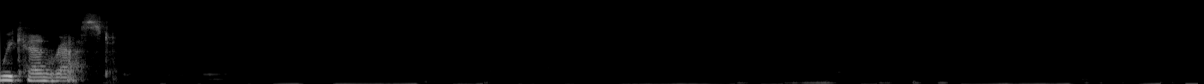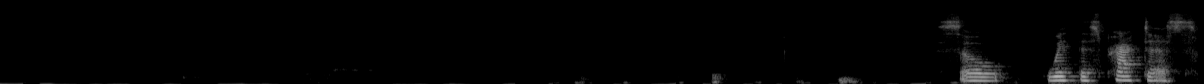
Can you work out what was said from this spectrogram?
We can rest. So, with this practice,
